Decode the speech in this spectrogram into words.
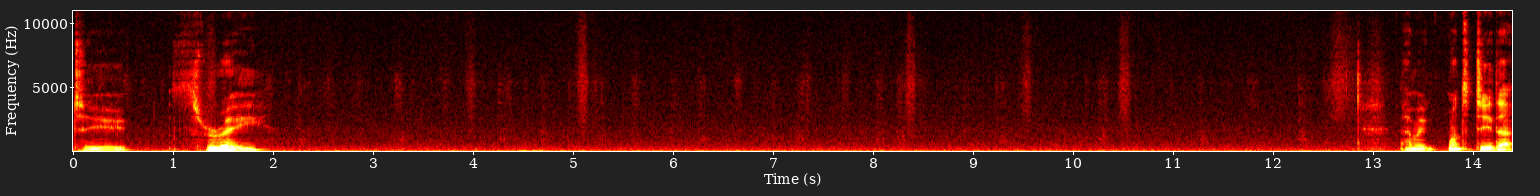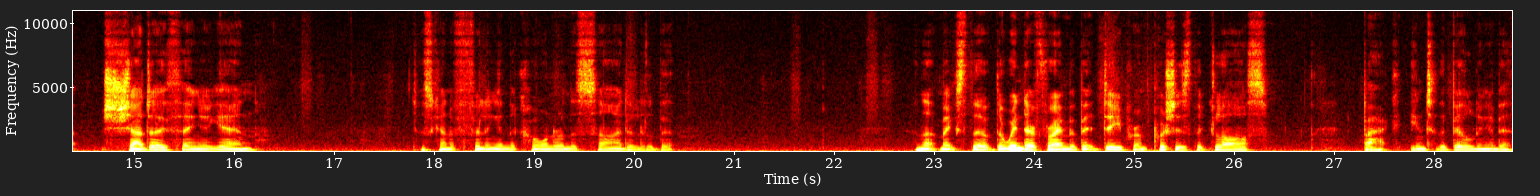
two three. And we want to do that shadow thing again just kind of filling in the corner and the side a little bit. And that makes the, the window frame a bit deeper and pushes the glass back into the building a bit.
